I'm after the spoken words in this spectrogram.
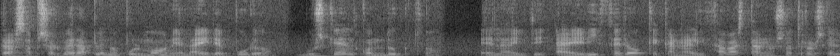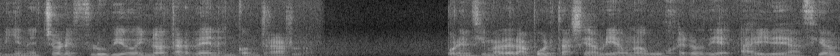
Tras absorber a pleno pulmón el aire puro, busqué el conducto, el aerífero que canalizaba hasta nosotros el bienhechor efluvio y no tardé en encontrarlo. Por encima de la puerta se abría un agujero de aireación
